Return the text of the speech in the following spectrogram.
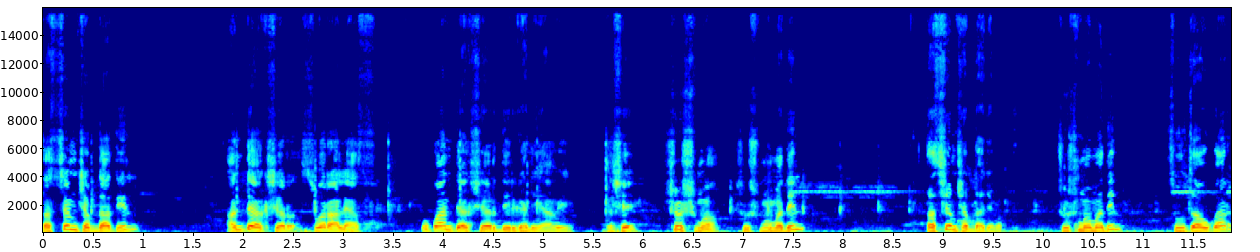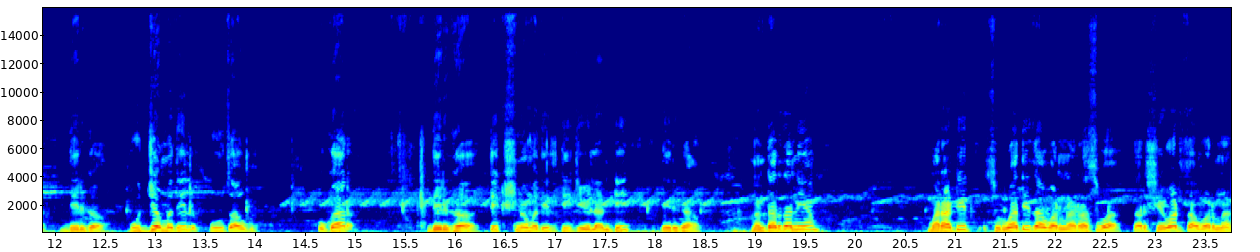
तत्सम शब्दातील अंत्य अक्षर स्वर आल्यास उपांत्य अक्षर दीर्घ लिहावे जसे सूक्ष्म सूक्ष्ममधील तत्सम शब्दाच्या बाबतीत सूक्ष्ममधील सुचा उकार दीर्घ. पूज्यमधील पूचा उ उकार दीर्घ. तीक्ष्णमधील तीची विलांटी दीर्घ. नंतरचा नियम मराठीत सुरुवातीचा वर्ण रस्व तर शेवटचा वर्ण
